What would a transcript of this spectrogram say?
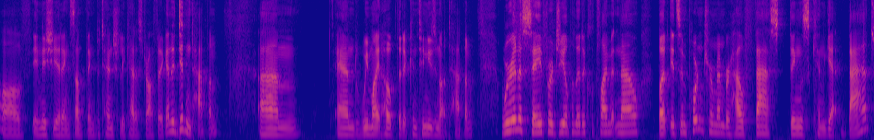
of initiating something potentially catastrophic. And it didn't happen. Um, and we might hope that it continues not to happen. We're in a safer geopolitical climate now, but it's important to remember how fast things can get bad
